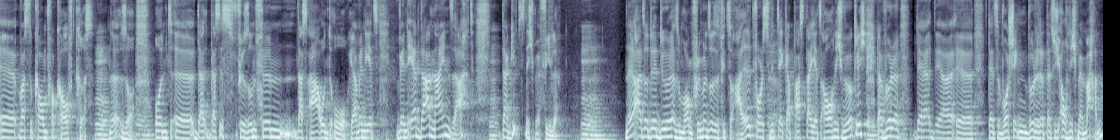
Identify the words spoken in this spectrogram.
äh, was du kaum verkauft kriegst. Ne? So. Und äh, da, das ist für so einen Film das A und O. Ja, wenn jetzt, wenn er da Nein sagt, da gibt's nicht mehr viele. Ne, also, du- also Morgan Freeman so ist viel zu alt, Forrest Whitaker passt da jetzt auch nicht wirklich. Da würde der, der äh, Denzel Washington würde das natürlich auch nicht mehr machen,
